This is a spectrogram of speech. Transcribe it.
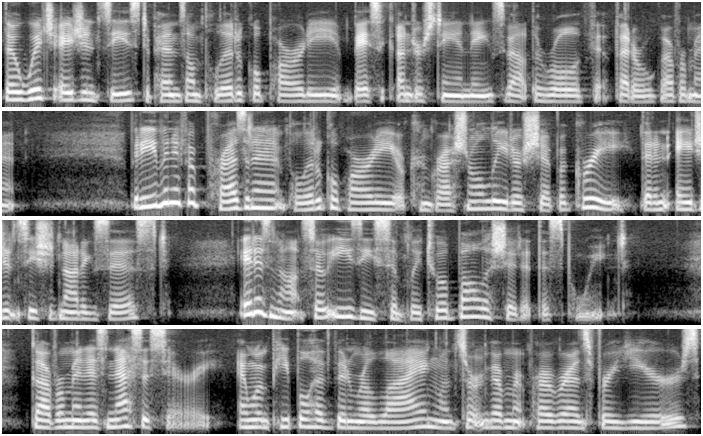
though which agencies depends on political party and basic understandings about the role of the federal government. But even if a president, political party, or congressional leadership agree that an agency should not exist, it is not so easy simply to abolish it at this point. Government is necessary, and when people have been relying on certain government programs for years,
